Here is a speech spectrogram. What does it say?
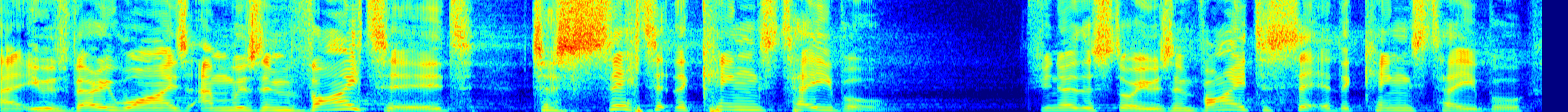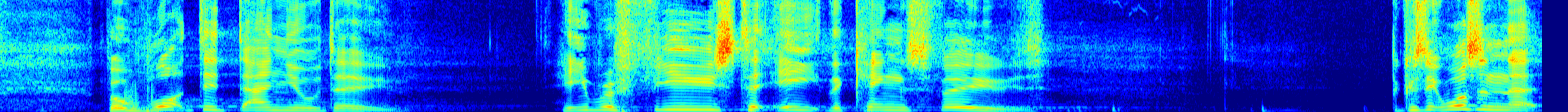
and he was very wise and was invited to sit at the king's table. If you know the story, he was invited to sit at the king's table. But what did Daniel do? He refused to eat the king's food. Because it wasn't that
